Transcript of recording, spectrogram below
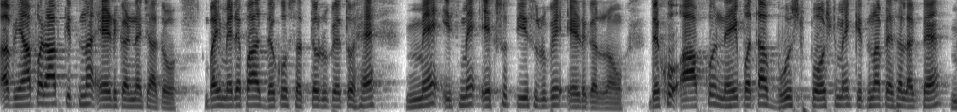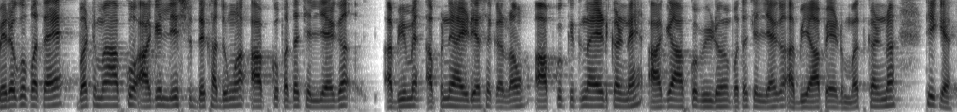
अब यहाँ पर आप कितना ऐड करना चाहते हो? भाई, मेरे पास देखो सत्तर रुपये तो है, मैं इसमें एक सौ ऐड कर रहा हूँ। देखो, आपको नहीं पता बूस्ट पोस्ट में कितना पैसा लगता है, मेरे को पता है बट मैं आपको आगे लिस्ट दिखा दूँगा, आपको पता चल जाएगा। अभी मैं अपने आइडिया से कर रहा हूँ, आपको कितना ऐड करना है, आगे आपको वीडियो में पता चल जाएगा, अभी आप ऐड मत करना, ठीक है?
